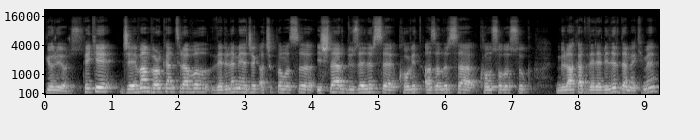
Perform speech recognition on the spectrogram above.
görüyoruz. Peki J1 Work and Travel verilemeyecek açıklaması işler düzelirse, Covid azalırsa konsolosluk mülakat verebilir demek mi?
